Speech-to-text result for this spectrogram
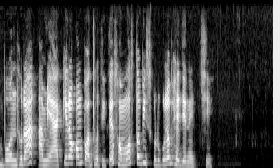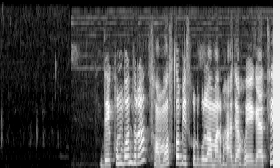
বন্ধুরা, আমি একই রকম পদ্ধতিতে সমস্ত বিস্কুটগুলো ভেজে নিচ্ছি। দেখুন বন্ধুরা, সমস্ত বিস্কুটগুলো আমার ভাজা হয়ে গেছে।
